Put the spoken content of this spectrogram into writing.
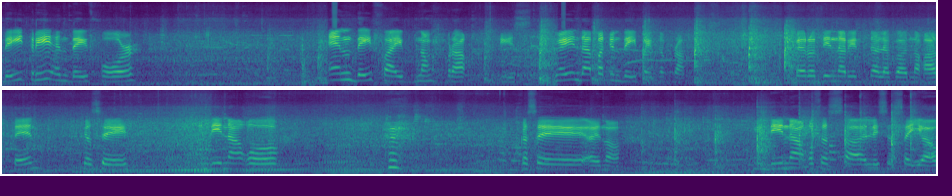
day 3 and day 4 and day 5 ng practice. Ngayon dapat yung day 5 ng practice. Pero di na rin talaga naka-attend. Kasi hindi na ako kasi ano hindi na ako sasali sa sayaw.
